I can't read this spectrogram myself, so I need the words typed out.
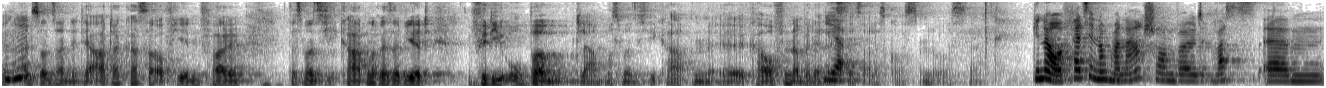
Mhm. Ansonsten an der Theaterkasse auf jeden Fall, dass man sich die Karten reserviert. Für die Oper, klar, muss man sich die Karten äh, kaufen, aber der Rest ja. ist alles kostenlos. Ja. Genau, falls ihr nochmal nachschauen wollt, was, ähm,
